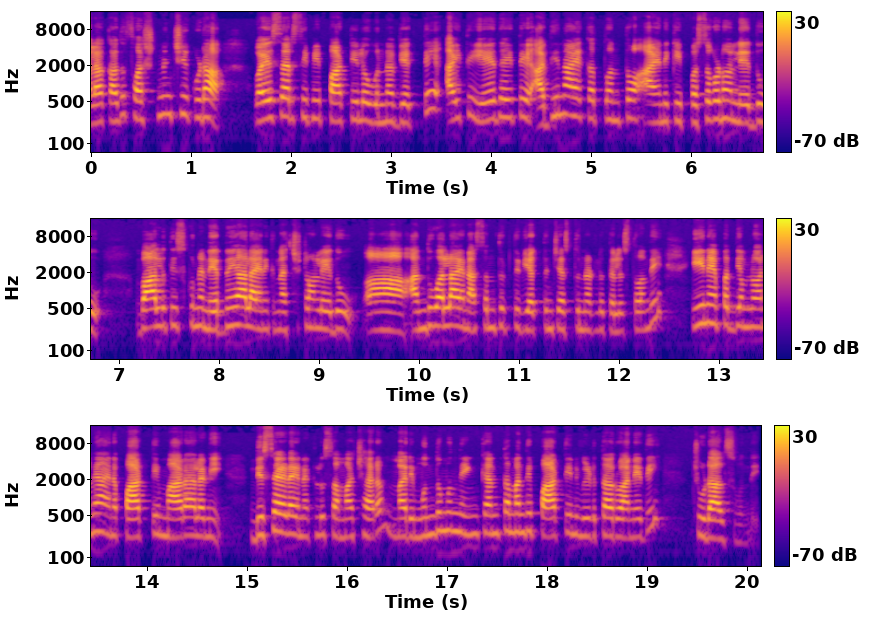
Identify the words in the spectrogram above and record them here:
అలా కాదు. ఫస్ట్ నుంచి కూడా వైఎస్ఆర్సీపీ పార్టీలో ఉన్న వ్యక్తే. అయితే ఏదైతే అధినాయకత్వంతో ఆయనకి పొసగడం లేదు వాళ్ళు తీసుకున్న నిర్ణయాలు ఆయనకి నచ్చటం లేదు ఆ అందువల్ల ఆయన అసంతృప్తి వ్యక్తం చేస్తున్నట్లు తెలుస్తోంది. ఈ నేపథ్యంలోనే ఆయన పార్టీ మారాలని డిసైడ్ అయినట్లు సమాచారం. మరి ముందు ముందు ఇంకెంతమంది పార్టీని విడతారు అనేది చూడాల్సి ఉంది.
